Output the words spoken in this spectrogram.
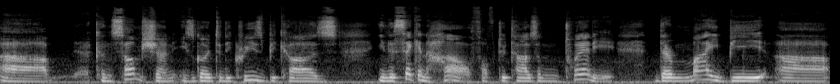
uh, consumption is going to decrease because in the second half of 2020 there might be uh,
